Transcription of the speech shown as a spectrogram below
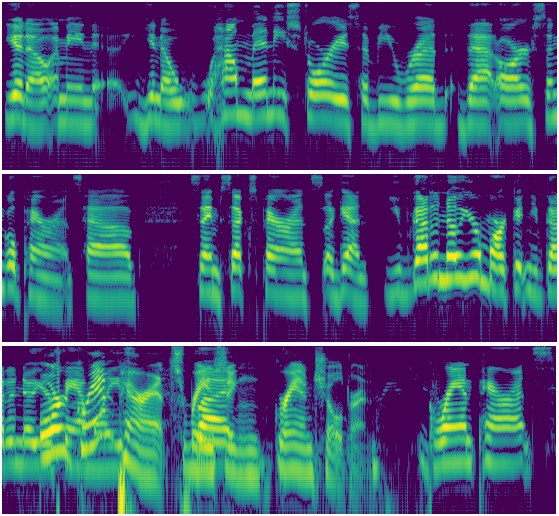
You know, I mean, you know, how many stories have you read that are single parents have same sex parents? Again, you've got to know your market, and you've got to know your or families. grandparents raising grandchildren. grandparents.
